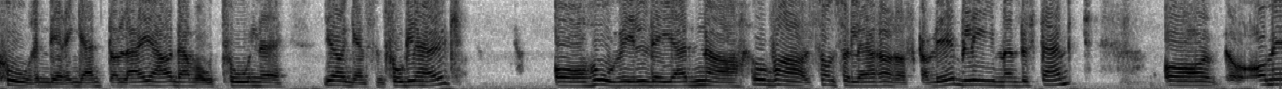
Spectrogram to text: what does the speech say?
kordirigent og leder. Der var Tone Jørgensen Foglehaug. Og hun ville gjerne Hun var sånn som lærere skal vi bli, men bestemt. Og, og vi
